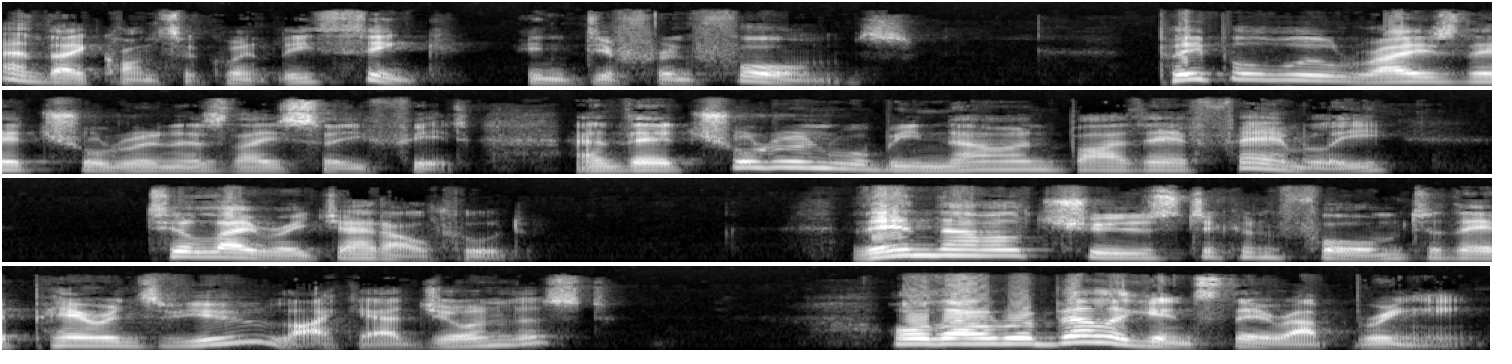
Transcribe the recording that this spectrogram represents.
and they consequently think in different forms. People will raise their children as they see fit, and their children will be known by their family till they reach adulthood. Then they will choose to conform to their parents' view, like our journalist, or they'll rebel against their upbringing.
